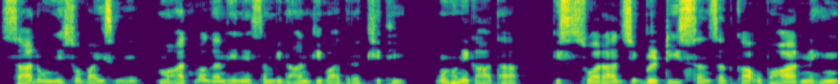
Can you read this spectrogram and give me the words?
साल 1922 में महात्मा गांधी ने संविधान की बात रखी थी। उन्होंने कहा था कि स्वराज्य ब्रिटिश संसद का उपहार नहीं,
